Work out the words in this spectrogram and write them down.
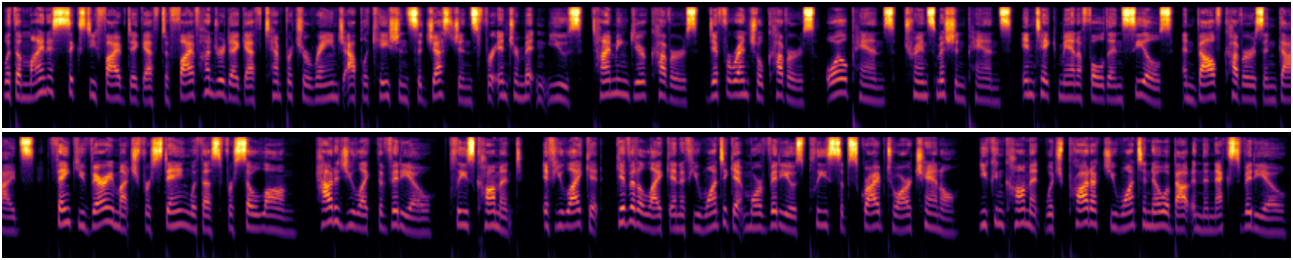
with a minus 65 degF to 500 degF temperature range application suggestions for intermittent use, timing gear covers, differential covers, oil pans, transmission pans, intake manifold and seals, and valve covers and guides. Thank you very much for staying with us for so long. How did you like the video? Please comment. If you like it, give it a like and if you want to get more videos please subscribe to our channel. You can comment which product you want to know about in the next video.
